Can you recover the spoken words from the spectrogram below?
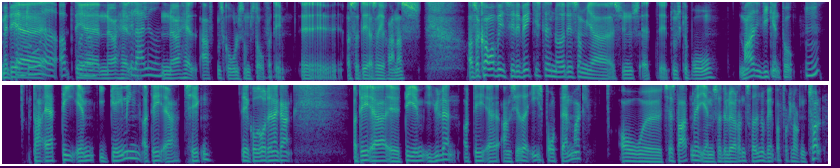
Men det er, du havde opfundet det er til Nørhal, lejligheden. Nørhal Aftenskole, som står for det. Øh, og så det er altså i Randers. Og så kommer vi til det vigtigste, noget af det, som jeg synes, at øh, du skal bruge meget i din weekend på. Mm. Der er DM i gaming, og det er Tekken. Det er gået over denne gang. Og det er øh, DM i Jylland, og det er arrangeret af eSport Danmark. Og øh, til at starte med, jamen, så er det lørdag den 3. november fra kl. 12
